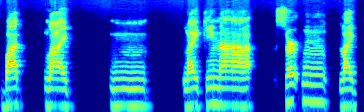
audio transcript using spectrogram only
but like mm, like in a certain like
